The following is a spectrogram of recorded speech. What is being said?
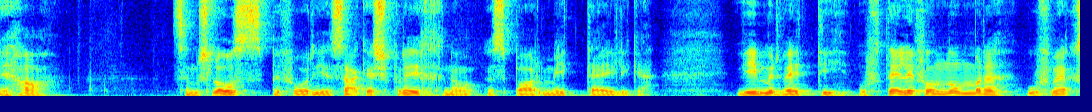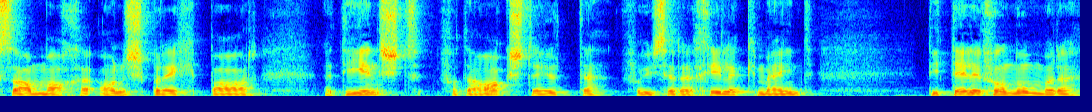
Ich habe zum Schluss, bevor ich Sagen spreche, noch ein paar Mitteilungen. Wie immer möchte ich auf Telefonnummern aufmerksam machen, ansprechbar, ein Dienst von den Angestellten von unserer Kirchengemeinde. Die Telefonnummer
